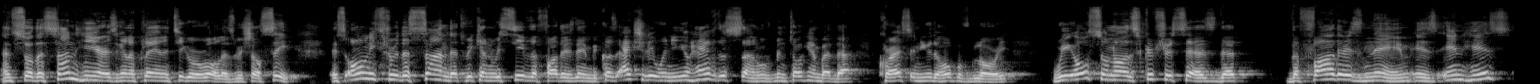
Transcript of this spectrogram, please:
And so the Son here is going to play an integral role, as we shall see. It's only through the Son that we can receive the Father's name, because actually when you have the Son, we've been talking about that, Christ in you, the hope of glory, we also know the scripture says that the Father's name is in His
